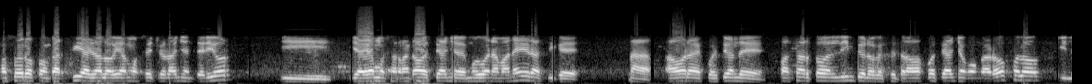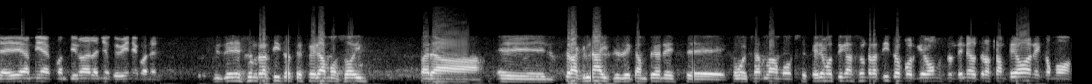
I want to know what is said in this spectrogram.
nosotros con García ya lo habíamos hecho el año anterior y ya habíamos arrancado este año de muy buena manera, así que nada, ahora es cuestión de pasar todo en limpio lo que se trabajó este año con Garófalo y la idea mía es continuar el año que viene con él. Si tenés un ratito te esperamos hoy para el Track Night de campeones, eh, como charlamos. Esperemos tengas un ratito porque vamos a tener otros campeones como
